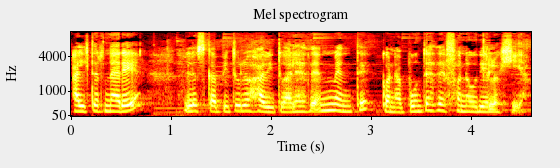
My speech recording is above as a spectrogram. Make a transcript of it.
Alternaré los capítulos habituales de En Mente con apuntes de fonoaudiología.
